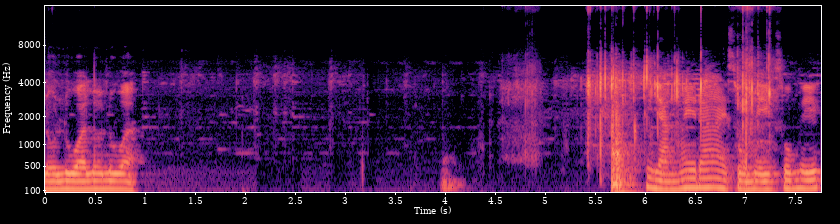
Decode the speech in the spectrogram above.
รัวรัวรัวรัวยังไม่ได้ซูมอีกซูมอีก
